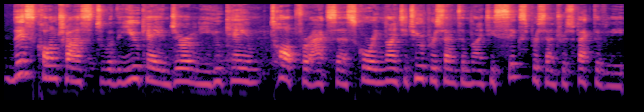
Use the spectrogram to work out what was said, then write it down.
This contrasts with the UK and Germany, who came top for access, scoring 92% and 96% respectively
